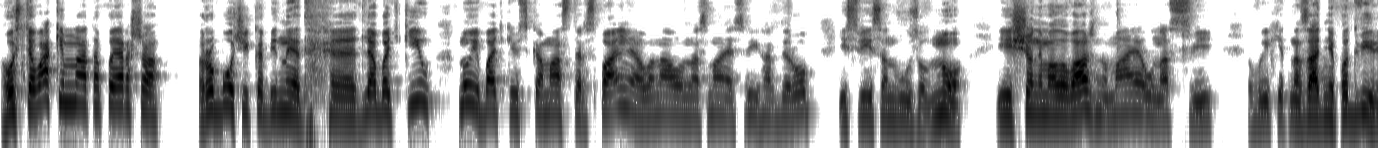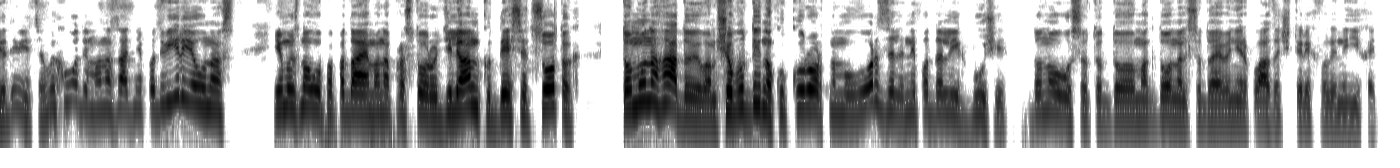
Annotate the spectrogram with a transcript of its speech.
гостьова кімната перша, робочий кабінет е, для батьків. Ну і батьківська мастер-спальня. Вона у нас має свій гардероб і свій санвузол. Ну, і що немаловажно, має у нас свій вихід на заднє подвір'я. Дивіться, виходимо на заднє подвір'я у нас, і ми знову попадаємо на простору ділянку 10 соток. Тому нагадую вам, що будинок у курортному Ворзелі неподалік Бучі до Новусу, до Макдональдсу, до Евенір Плаза 4 хвилини їхати.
